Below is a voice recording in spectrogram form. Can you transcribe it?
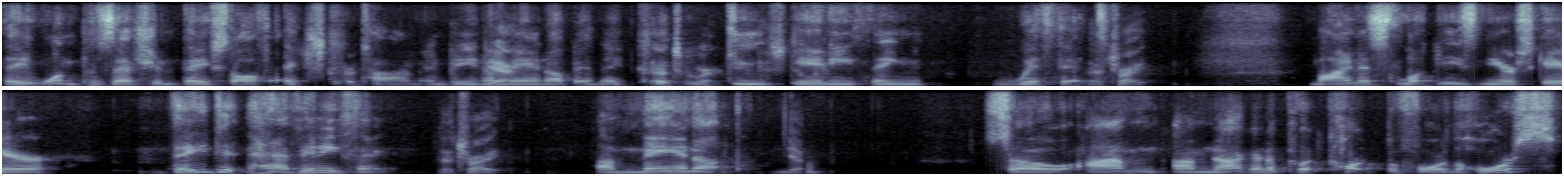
they won possession based off extra time and being a man up, and they couldn't do anything with it. That's right. Minus Lucky's near scare, they didn't have anything. That's right. A man up. Yep. So I'm I'm not going to put cart before the horse.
